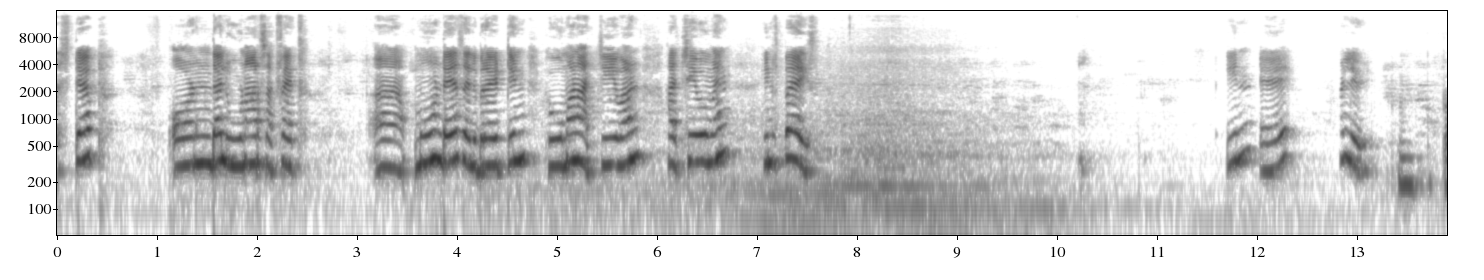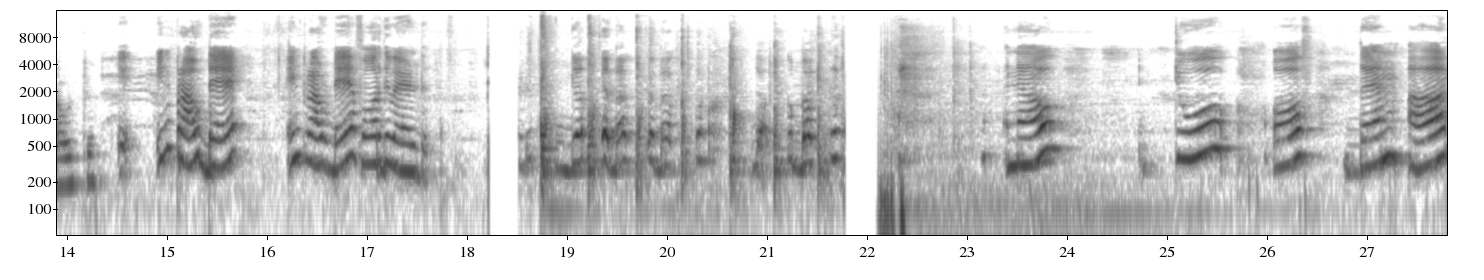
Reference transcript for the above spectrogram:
a step on the lunar surface. Uh, moon Day celebrating human achievement achievement in space. In a proud to. In proud day in proud day for the world. Now two of them are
